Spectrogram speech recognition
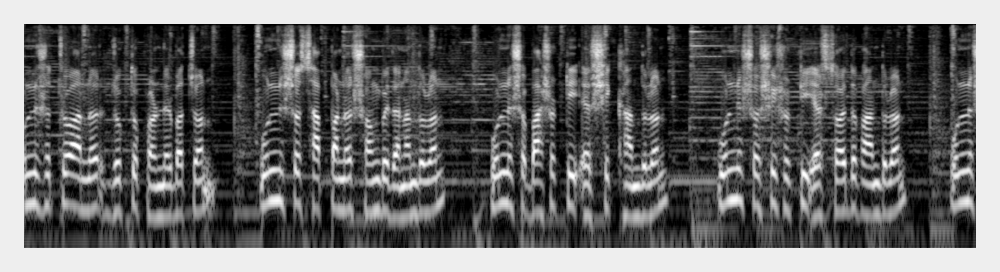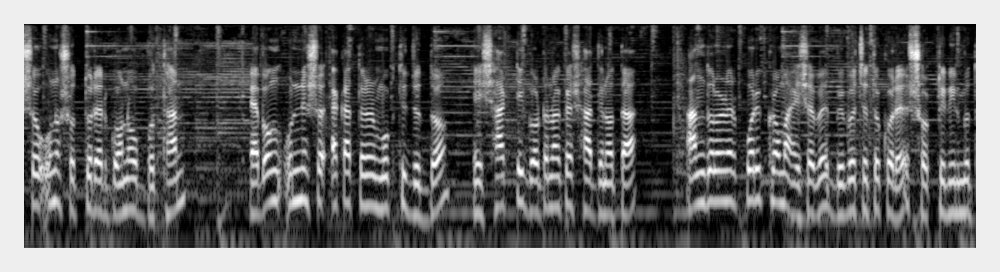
উনিশশো চুয়ান্নর যুক্তফ্রন্ট নির্বাচন, উনিশশো ছাপ্পান্নর সংবিধান আন্দোলন, উনিশশো বাষট্টি এর শিক্ষা আন্দোলন, উনিশশো ছেষট্টি এর ছয় দফা আন্দোলন, উনিশশো উনসত্তরের গণ অভ্যুত্থান এবং উনিশশো একাত্তরের মুক্তিযুদ্ধ এই ষাটটি ঘটনাকে স্বাধীনতা আন্দোলনের পরিক্রমা হিসেবে বিবেচিত করে শটটি নির্মিত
